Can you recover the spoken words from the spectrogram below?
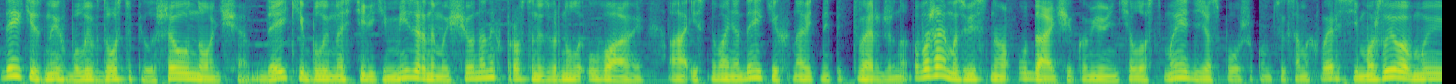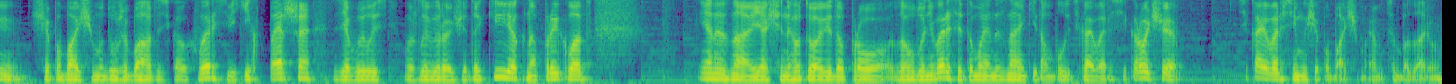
Деякі з них були в доступі лише уночі, деякі були настільки мізерними, що на них просто не звернули уваги, а існування деяких навіть не підтверджено. Побажаємо, звісно, удачі ком'юніті Lost Media з пошуком цих самих версій. Можливо, ми ще побачимо дуже багато цікавих версій, в яких перше з'явились важливі речі, такі як, наприклад. Я не знаю, я ще не готував відео про загублені версії, тому я не знаю, які там були цікаві версії. Коротше, Цікаві версії ми ще побачимо, я вам це базарю.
